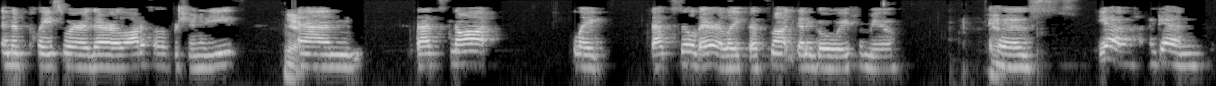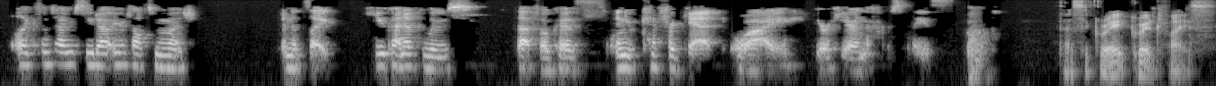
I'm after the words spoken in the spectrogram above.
in a place where there are a lot of opportunities Yeah. and that's not like that's still there like that's not going to go away from you because yeah. again like sometimes you doubt yourself too much and it's like you kind of lose that focus and you kind of forget why you're here in the first place That's a great, great advice.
